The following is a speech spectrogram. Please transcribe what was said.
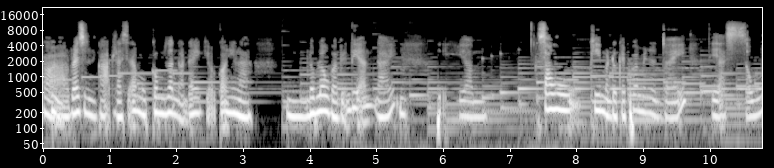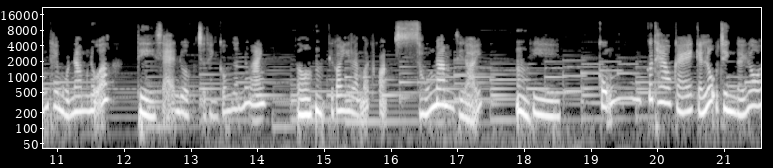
card, ừ. resident card là sẽ là một công dân ở đây kiểu coi như là lâu lâu và vĩnh viễn đấy ừ. thì um, sau khi mà được cái permanent đấy thì là sống thêm một năm nữa thì sẽ được trở thành công dân nước Anh ờ, ừ. thì coi như là mất khoảng 6 năm gì đấy ừ. thì cũng cứ theo cái cái lộ trình đấy thôi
